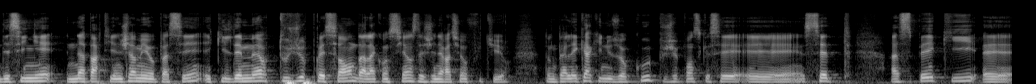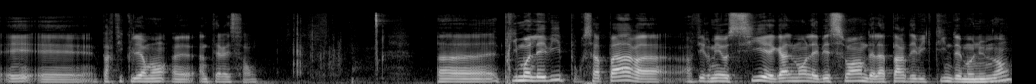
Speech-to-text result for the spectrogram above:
dessinés n'appartiennent jamais au passé et qu'ils demeurent toujours présents dans la conscience des générations futures. Donc dans les cas qui nous occupent, je pense que c'est euh, cet aspect qui est, particulièrement euh, intéressant. Euh, Primo Levi, pour sa part, affirmait aussi également les besoins de la part des victimes des monuments,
